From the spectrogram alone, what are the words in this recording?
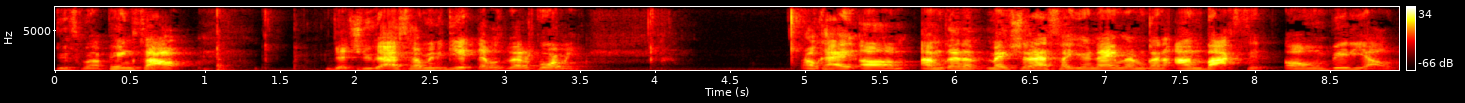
Is my pink salt that you guys told me to get that was better for me. Okay, um, I'm going to make sure I say your name and I'm going to unbox it on video.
